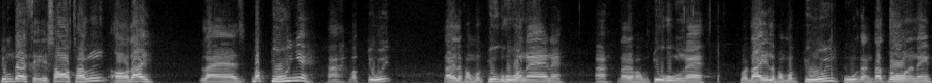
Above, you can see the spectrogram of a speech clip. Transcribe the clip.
chúng ta sẽ so sánh ở đây là bắp chuối nha. Ha, bắp chuối. Đây là phòng bắp chuối của Huana nè. Ha, đây là phòng bắp chuối của Huana. Và đây là phòng bắp chuối của thằng Tato này anh em.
